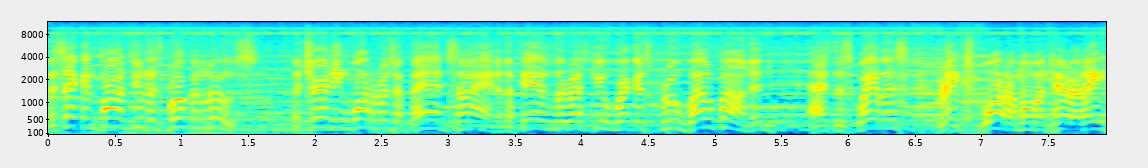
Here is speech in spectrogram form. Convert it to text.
The second pontoon is broken loose. The churning water is a bad sign, and the fears of the rescue workers prove well-founded as the Squalus breaks water momentarily,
